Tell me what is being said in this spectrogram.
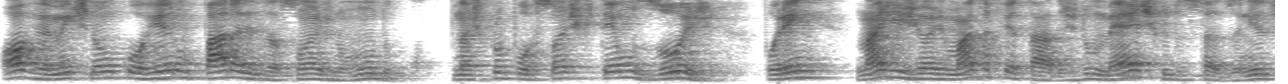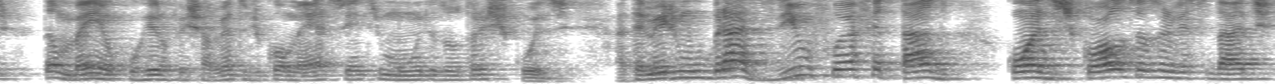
Obviamente não ocorreram paralisações no mundo nas proporções que temos hoje, porém, nas regiões mais afetadas do México e dos Estados Unidos também ocorreram fechamento de comércio, entre muitas outras coisas. Até mesmo o Brasil foi afetado, com as escolas e as universidades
